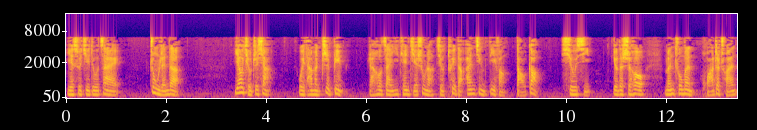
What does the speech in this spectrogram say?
耶稣基督在众人的要求之下为他们治病，然后在一天结束呢，就退到安静的地方祷告休息。有的时候，门徒们划着船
